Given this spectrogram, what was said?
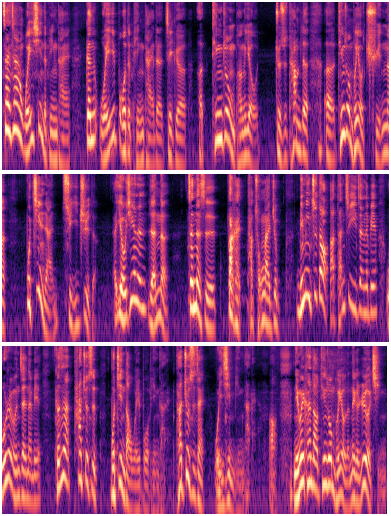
在这样微信的平台跟微博的平台的这个呃听众朋友，就是他们的呃听众朋友群呢，不尽然是一致的。有些人人呢，真的是大概他从来就明明知道啊，谭志毅在那边，吴瑞文在那边，可是呢，他就是不进到微博平台，他就是在微信平台。啊，你会看到听众朋友的那个热情。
